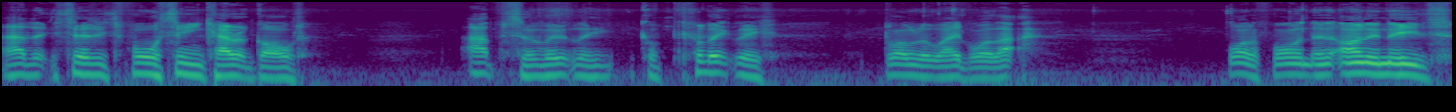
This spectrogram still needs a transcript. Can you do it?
and it says it's 14 karat gold. Absolutely, completely blown away by that. What a find. And it only needs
